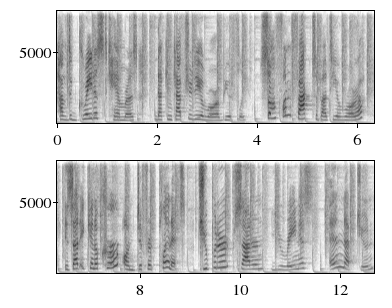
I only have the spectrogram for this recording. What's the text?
have the greatest cameras that can capture the aurora beautifully. Some fun facts about the aurora is that it can occur on different planets. Jupiter, Saturn, Uranus, and Neptune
